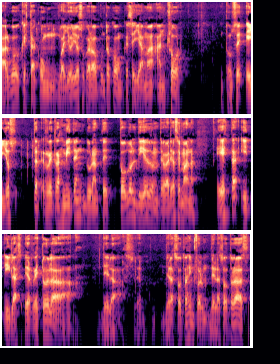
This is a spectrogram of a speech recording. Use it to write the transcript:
algo que está con guayoyoazucarado.com que se llama Anchor. Entonces ellos retransmiten durante todo el día, durante varias semanas, esta y, las, el resto de, la, de, las, eh, de las otras, de las otras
